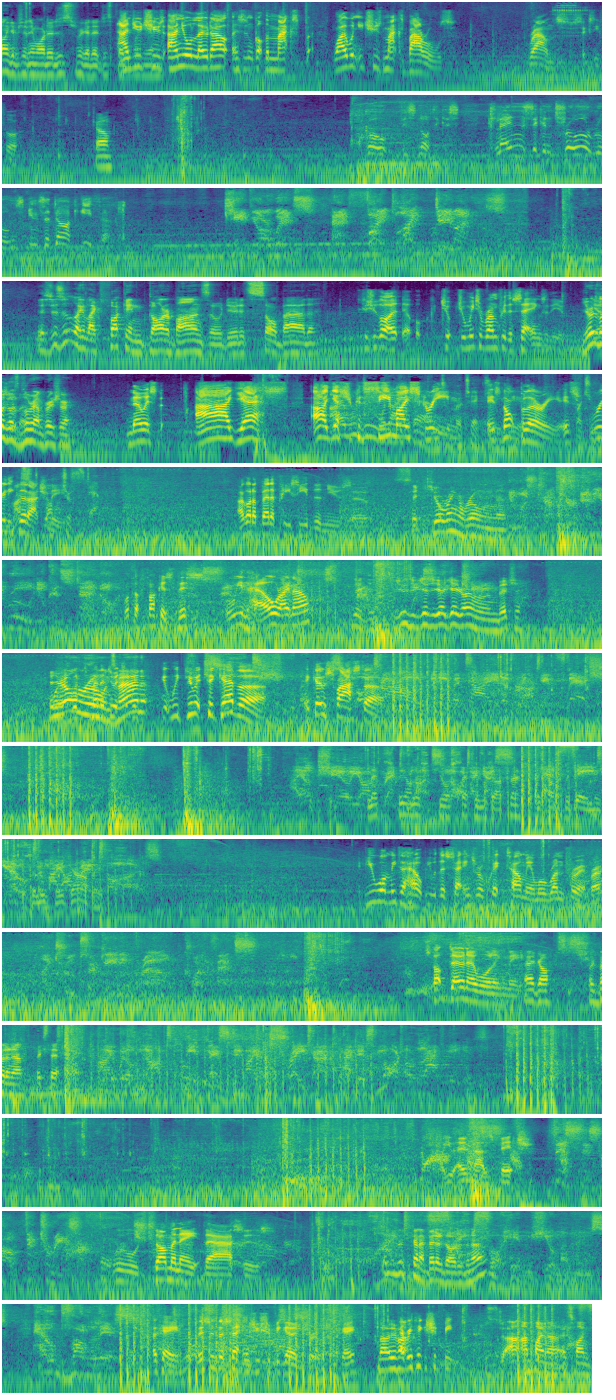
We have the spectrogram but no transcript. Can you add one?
I don't give a shit anymore, dude. Just forget it. Just. play And you fucking choose, and your loadout hasn't got the max. Why wouldn't you choose max barrels? Rounds, 64. Go. Go, Visnauticus. Cleanse the control rooms in the dark ether. Keep your wits and fight like demons! This just looks like like fucking Garbanzo, dude. It's so bad. Because you got. Uh, Do, do you want me to run through the settings with you? Yours Yes looks or less no? blurry, I'm pretty sure. No, it's. Ah, yes. Ah, yes. I You can see my I can to screen. It's not dear. blurry. It's really good, actually. watch your step. I got a better PC than you, so. Securing rune. You must capture any rune you can stand on. What the fuck is this? Are we in hell right now? Dude, just use your, get, your, get your own room, bitch. Get your We're- own we're meant runes, do it man. we do it together. It goes faster. Let's be honest, your settings are trash because the game is absolutely garbage. If you want me to help you with the settings real quick, tell me and we'll run through it, bro. My troops are gaining ground, Cortex. Stop dono walling me. There you go. Looks better now. Fixed it. I will not be bested by own that bitch. This is how victory. We will dominate their asses. This looks kind of better though, doesn't it? For him, humans. Help von List. Okay, this is the settings you should be going through, okay? No, if I, Everything should be... I, I'm fine now. It's fine.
